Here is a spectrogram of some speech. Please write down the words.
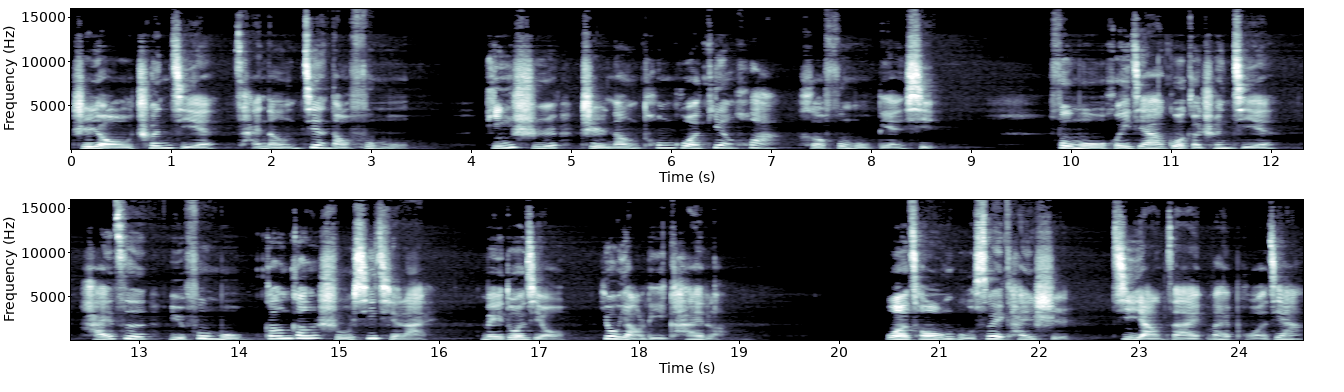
只有春节才能见到父母，平时只能通过电话和父母联系。父母回家过个春节，孩子与父母刚刚熟悉起来，没多久又要离开了。我从五岁开始寄养在外婆家，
